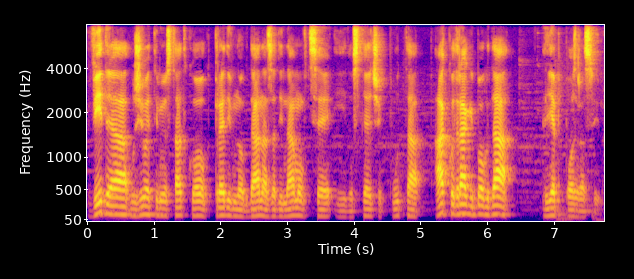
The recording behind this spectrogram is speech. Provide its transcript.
videa. Uživajte mi u ostatku ovog predivnog dana za Dinamovce i do sljedećeg puta. Ako, dragi Bog da, lijep pozdrav svima.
